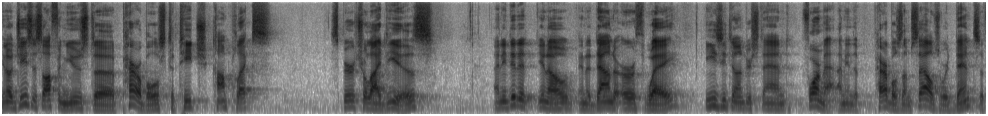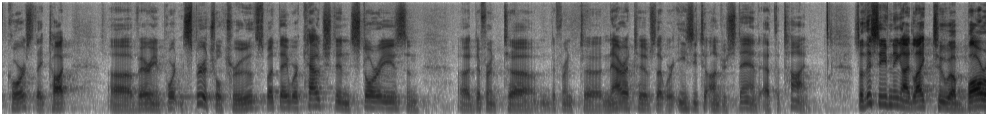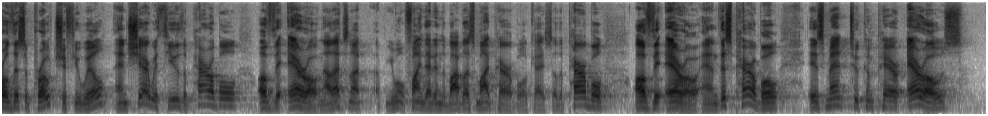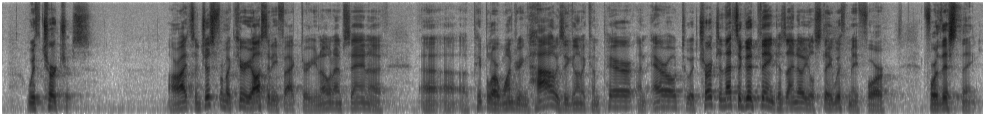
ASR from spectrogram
You know, Jesus often used uh, parables to teach complex spiritual ideas, and He did it you know, in a down-to-earth way, easy to understand format. I mean, the parables themselves were dense, of course. They taught uh, very important spiritual truths, but they were couched in stories and uh, different, uh, different narratives that were easy to understand at the time. So this evening I'd like to uh, borrow this approach, if you will, and share with you the parable of the arrow. Now that's not, you won't find that in the Bible, that's my parable, okay? So the parable of the arrow, and this parable is meant to compare arrows with churches. All right, so just from a curiosity factor, you know what I'm saying? Uh, uh, uh, people are wondering how is he going to compare an arrow to a church? And that's a good thing because I know you'll stay with me for, for this thing.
